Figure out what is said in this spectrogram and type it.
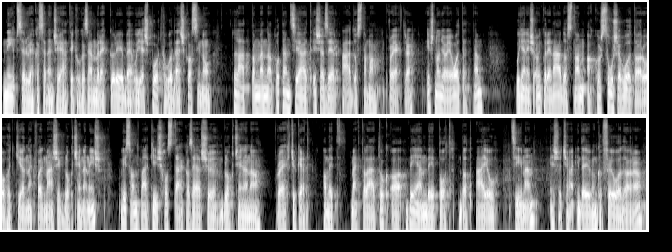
népszerűek a szerencsejátékok az emberek körébe, ugye sportfogadás, kaszinó, láttam benne a potenciált, és ezért áldoztam a projektre. És nagyon jól tettem, ugyanis amikor én áldoztam, akkor szó se volt arról, hogy kijönnek vagy másik blockchainen is, viszont már ki is hozták az első blockchainen a projektjüket, amit megtaláltok a bnbpot.io címen, és hogyha ide jövünk a főoldalra,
